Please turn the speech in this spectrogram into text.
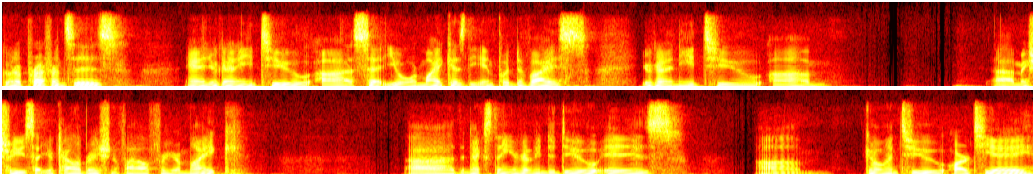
go to preferences and you're going to need to uh, set your mic as the input device. You're going to need to um, uh, make sure you set your calibration file for your mic. Uh, the next thing you're going to need to do is um, go into RTA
